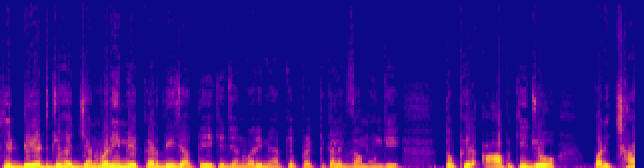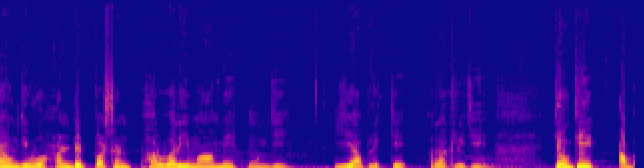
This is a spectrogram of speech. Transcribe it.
की डेट जो है जनवरी में कर दी जाती है कि जनवरी में आपके प्रैक्टिकल एग्ज़ाम होंगे तो फिर आपकी जो परीक्षाएँ होंगी वो 100 परसेंट फरवरी माह में होंगी। ये आप लिख के रख लीजिए। क्योंकि अब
